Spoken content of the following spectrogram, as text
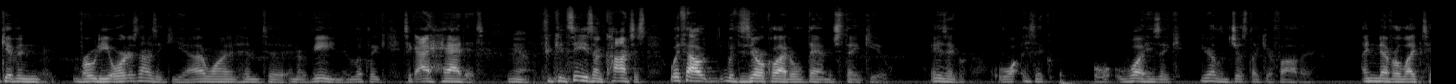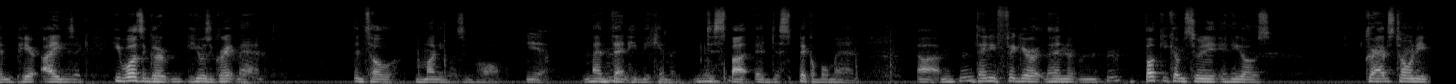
giving Rhodey orders now?" I was like, "Yeah, I wanted him to intervene." It looked like it's like I had it. Yeah. If you can see, he's unconscious without with zero collateral damage. Thank you. And he's like, "What?" He's like, "What?" He's like, "You're just like your father." I never liked him. Peer. I he's like he was a good he was a great man until money was involved Yeah. and mm-hmm. then he became a, despi- a despicable man. Uh, mm-hmm. Then you figure, then mm-hmm. Bucky comes to me and he goes, grabs Tony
